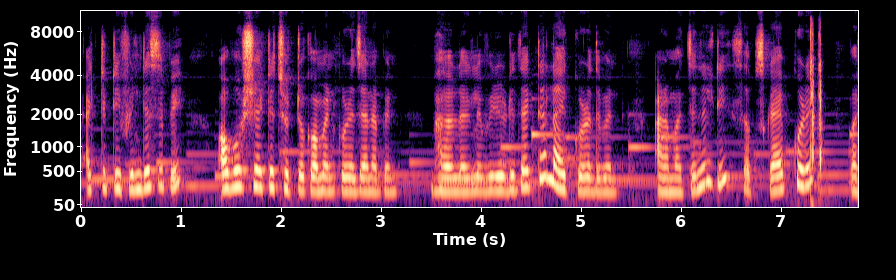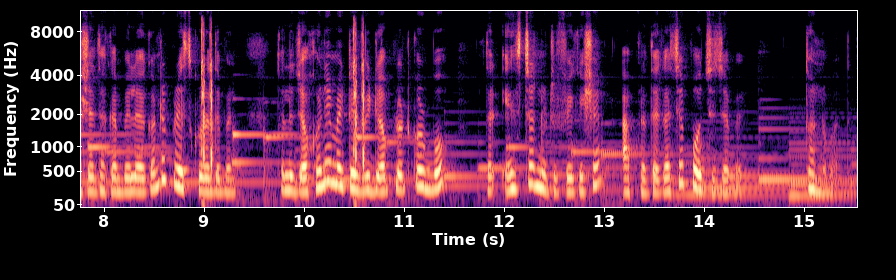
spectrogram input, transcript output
একটা টিফিন রেসিপি অবশ্যই একটা ছোট্ট কমেন্ট করে জানাবেন। ভালো লাগলে ভিডিওটিতে একটা লাইক করে দেবেন আর আমার চ্যানেলটি সাবস্ক্রাইব করে পাশে থাকা বেল আইকনটা প্রেস করে দেবেন। তাহলে যখনই আমি একটা ভিডিও আপলোড করব, তার ইনস্ট্যান্ট নোটিফিকেশান আপনাদের কাছে পৌঁছে যাবে। ধন্যবাদ।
